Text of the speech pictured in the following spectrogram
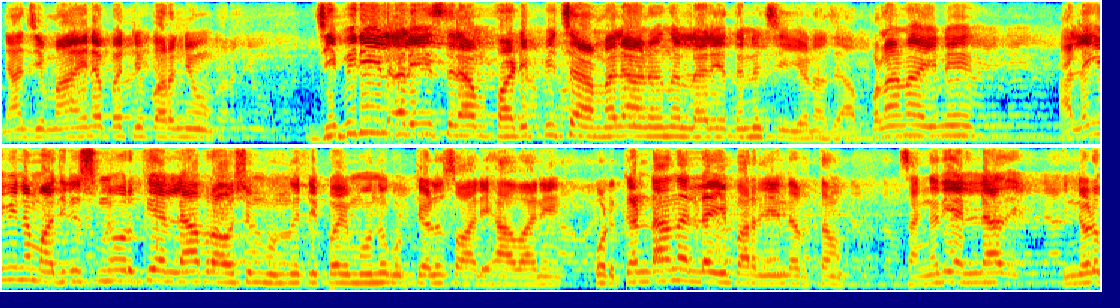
ഞാൻ ജിമായിനെ പറ്റി പറഞ്ഞു. ജിബിരിൽ അലി ഇസ്ലാം പഠിപ്പിച്ച അമലാണ് എന്നുള്ളതിൽ തന്നെ ചെയ്യണത്. അപ്പോഴാണ് അതിന് അല്ലെങ്കിൽ പിന്നെ മജ്ലിസിനോർക്ക് എല്ലാ പ്രാവശ്യം മുന്നൂറ്റി പതിമൂന്ന് കുട്ടികൾ സ്വാലിഹാവാന് കൊടുക്കണ്ടെന്നല്ല ഈ പറഞ്ഞതിന്റെ അർത്ഥം. സംഗതി അല്ല എന്നോട്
